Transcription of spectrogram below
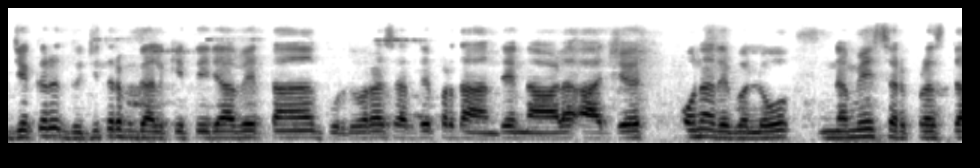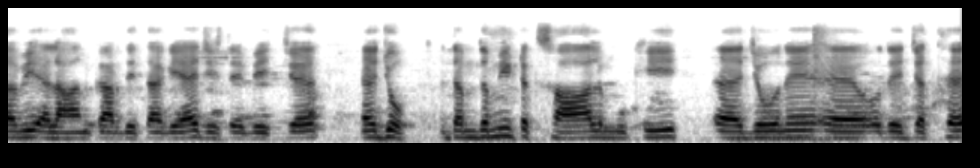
ਜੇਕਰ ਦੂਜੀ ਤਰਫ ਗੱਲ ਕੀਤੀ ਜਾਵੇ ਤਾਂ ਗੁਰਦੁਆਰਾ ਸਾਹਿਬ ਦੇ ਪ੍ਰਧਾਨ ਦੇ ਨਾਲ ਅੱਜ ਉਹਨਾਂ ਦੇ ਵੱਲੋਂ ਨਵੇਂ ਸਰਪ੍ਰਸਤ ਦਾ ਵੀ ਐਲਾਨ ਕਰ ਦਿੱਤਾ ਗਿਆ ਹੈ, ਜਿਸ ਦੇ ਵਿੱਚ ਜੋ ਦਮਦਮੀ ਟਕਸਾਲ ਮੁਖੀ ਜੋ ਨੇ ਉਹਦੇ ਜਥੇ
